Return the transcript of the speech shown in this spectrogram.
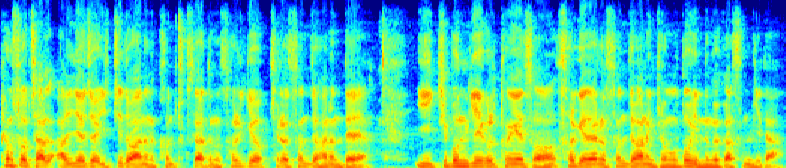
평소 잘 알려져 있지도 않은 건축사 등 설계업체를 선정하는데 이 기본계획을 통해서 설계자를 선정하는 경우도 있는 것 같습니다.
